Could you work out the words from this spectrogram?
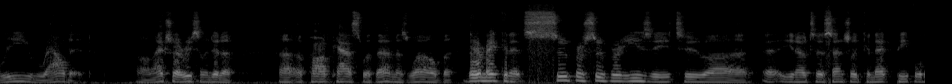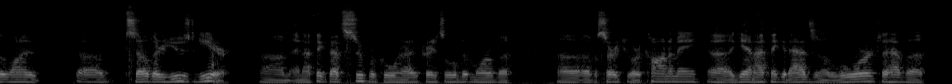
Rerouted. Um, actually, I recently did a a podcast with them as well. But they're making it super super easy to uh, uh, you know to essentially connect people that want to uh, sell their used gear, um, and I think that's super cool. Right, it creates a little bit more of a uh, of a circular economy. Uh, again, I think it adds an allure to have a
